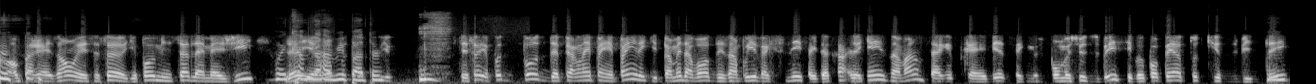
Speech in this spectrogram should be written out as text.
euh, comparaison. Et c'est ça, il n'est pas au ministère de la magie. Oui, Là, comme il dans Harry Potter. C'est ça, il n'y a pas de poudre de perlin-pimpin qui te permet d'avoir des employés vaccinés. Fait que le, 30 le 15 novembre, ça arrive très vite. Fait que pour M. Dubé, s'il ne veut pas perdre toute crédibilité,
